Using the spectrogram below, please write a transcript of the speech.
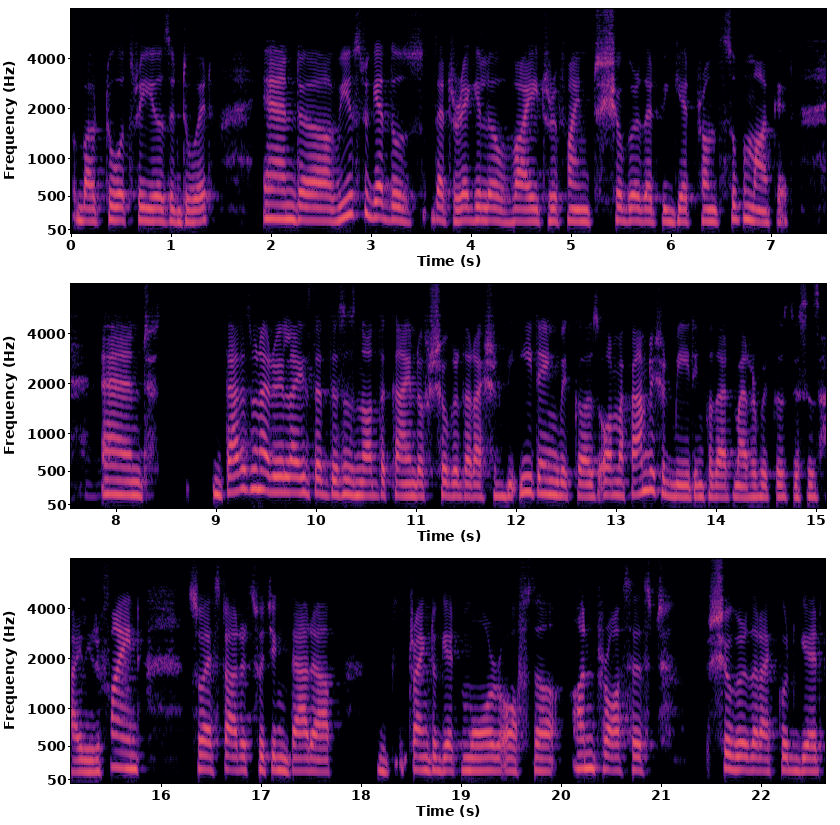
about two or three years into it, and uh, we used to get those that regular white refined sugar that we get from the supermarket, mm-hmm. and that is when I realized that this is not the kind of sugar that I should be eating because, or my family should be eating for that matter, because this is highly refined. So I started switching that up, trying to get more of the unprocessed sugar that I could get.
